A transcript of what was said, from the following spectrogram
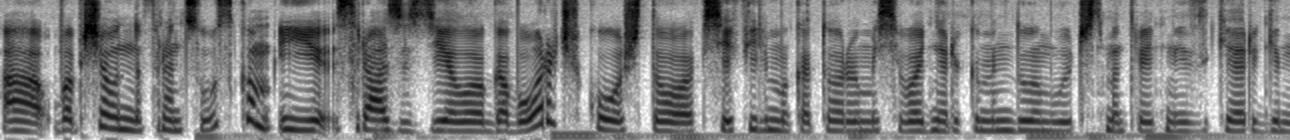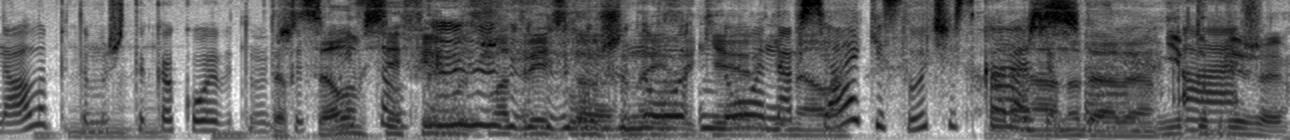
Вообще он на французском, и сразу сделаю оговорочку, что все фильмы, которые мы сегодня рекомендуем, лучше смотреть на языке оригинала, потому что какой в этом Да в вообще целом все смысл? Фильмы смотреть лучше на Но, языке но на всякий случай скажем. А, ну да, да. Не в А, дубляже.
